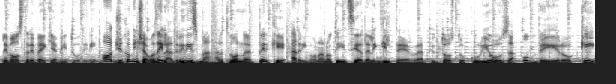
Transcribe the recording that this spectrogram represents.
le vostre vecchie abitudini. Oggi cominciamo dai ladri di smartphone perché arriva una notizia dall'Inghilterra piuttosto curiosa, ovvero che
